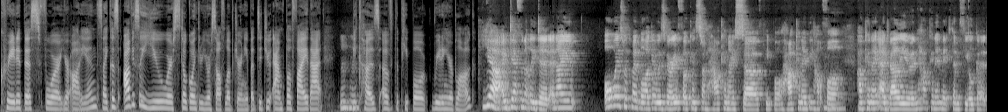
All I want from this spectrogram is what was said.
created this for your audience? Like cuz obviously you were still going through your self-love journey, but did you amplify that Mm-hmm. because of the people reading your blog? Yeah, I definitely did. And I always with my blog I was very focused on how can I serve people? How can I be helpful? Mm-hmm. How can I add value and how can I make them feel good?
